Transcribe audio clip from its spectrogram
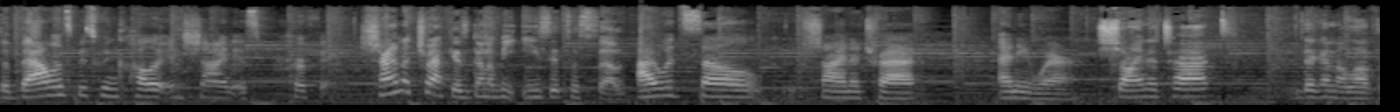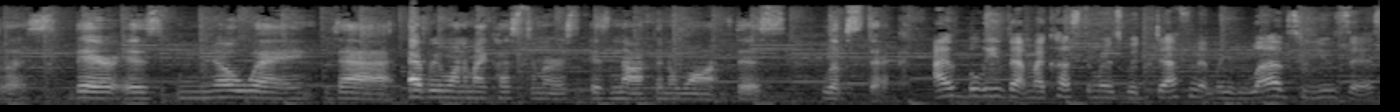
The balance between color and shine is perfect. Shine Attract is going to be easy to sell. I would sell Shine Attract anywhere. Shine Attract, they're going to love this. There is no way that every one of my customers is not going to want this lipstick. I believe that my customers would definitely love to use this.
